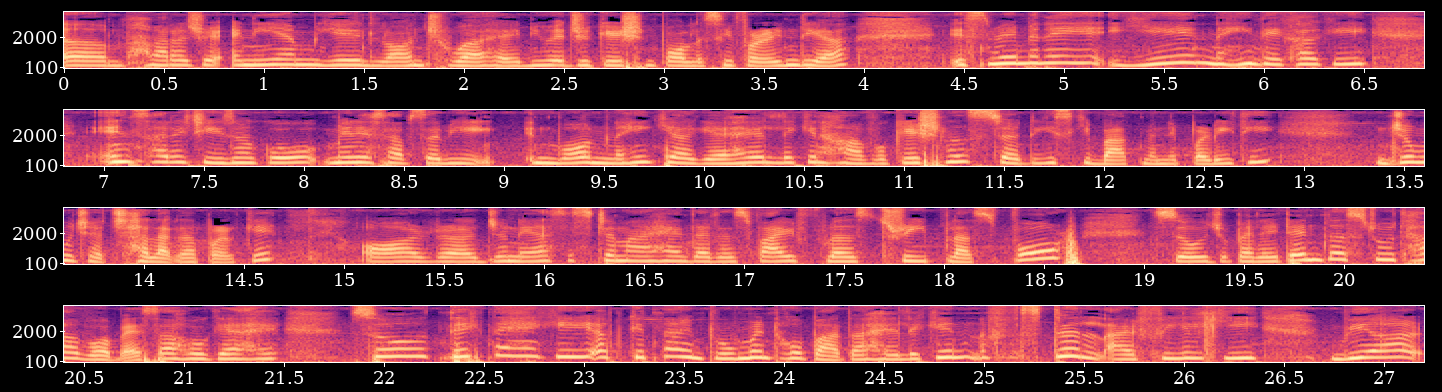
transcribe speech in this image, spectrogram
हमारा जो एन e ये लॉन्च हुआ है new education policy for India इसमें मैंने ये नहीं देखा कि इन सारी चीज़ों को मेरे हिसाब से अभी इन्वॉल्व नहीं किया गया है लेकिन हाँ वोकेशनल स्टडीज़ की बात मैंने पढ़ी थी जो मुझे अच्छा लगा पढ़ के। और जो नया सिस्टम आया है that is five plus three plus four so जो पहले टेन प्लस टू था वो अब ऐसा हो गया है। सो so, देखते हैं कि अब कितना इम्प्रूवमेंट हो पाता है लेकिन स्टिल आई फील कि we are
